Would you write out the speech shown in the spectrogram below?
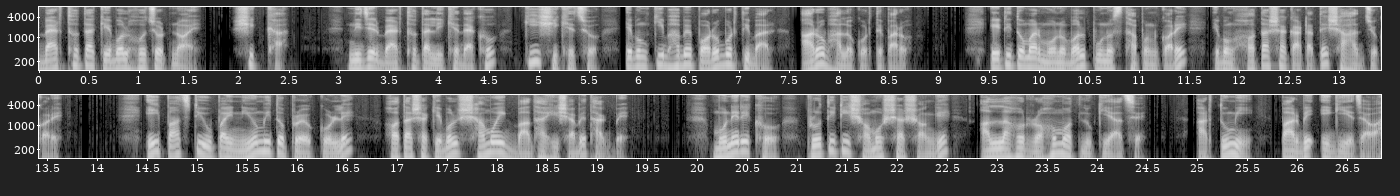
ব্যর্থতা কেবল হোচট নয়, শিক্ষা। নিজের ব্যর্থতা লিখে দেখো কি শিখেছ এবং কীভাবে পরবর্তীবার আরও ভালো করতে পারো। এটি তোমার মনোবল পুনঃস্থাপন করে এবং হতাশা কাটাতে সাহায্য করে। এই পাঁচটি উপায় নিয়মিত প্রয়োগ করলে হতাশা কেবল সাময়িক বাধা হিসাবে থাকবে। মনে রেখো, প্রতিটি সমস্যার সঙ্গে আল্লাহর রহমত লুকিয়ে আছে, আর তুমি পারবে এগিয়ে যাওয়া।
